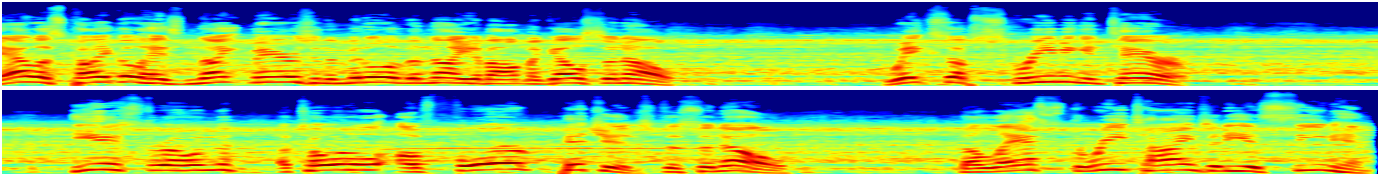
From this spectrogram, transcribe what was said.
Dallas Keuchel has nightmares in the middle of the night about Miguel Sano. Wakes up screaming in terror. He has thrown a total of four pitches to Sano the last three times that he has seen him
